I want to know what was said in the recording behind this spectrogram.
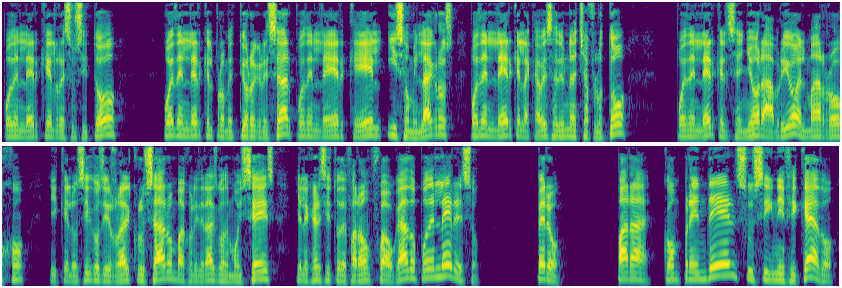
pueden leer que Él resucitó, Pueden leer que Él prometió regresar, pueden leer que Él hizo milagros, pueden leer que la cabeza de un hacha flotó, pueden leer que el Señor abrió el mar rojo y que los hijos de Israel cruzaron bajo el liderazgo de Moisés y el ejército de Faraón fue ahogado, pueden leer eso. Pero para comprender su significado,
